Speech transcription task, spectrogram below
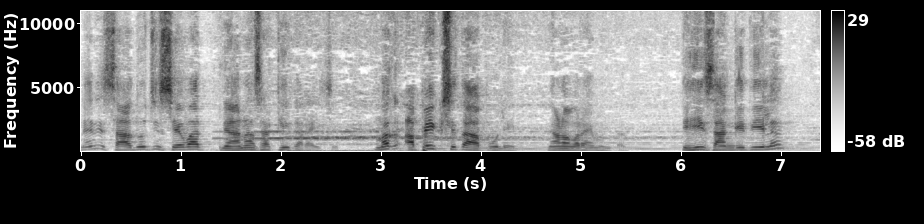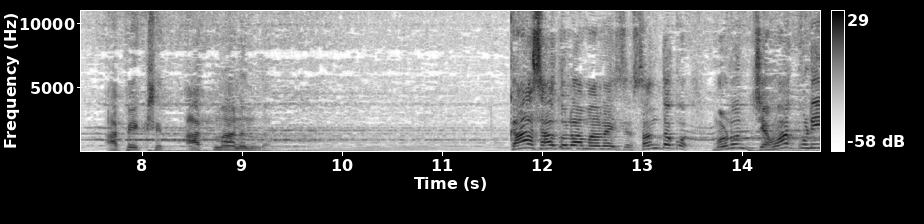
नाही नाही साधूची सेवा ज्ञानासाठी करायची. मग अपेक्षित आपुले ज्ञानोबराय म्हणतात. तीही सांगितली अपेक्षित आत्मानंद. का साधूला मानायचं? संत को म्हणून जेव्हा कुणी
